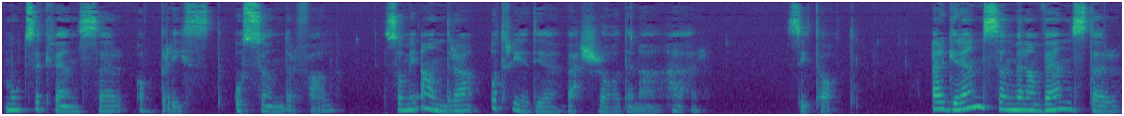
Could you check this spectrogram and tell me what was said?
mot sekvenser av brist och sönderfall, som i andra och tredje versraderna här. Citat. Är gränsen mellan vänster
